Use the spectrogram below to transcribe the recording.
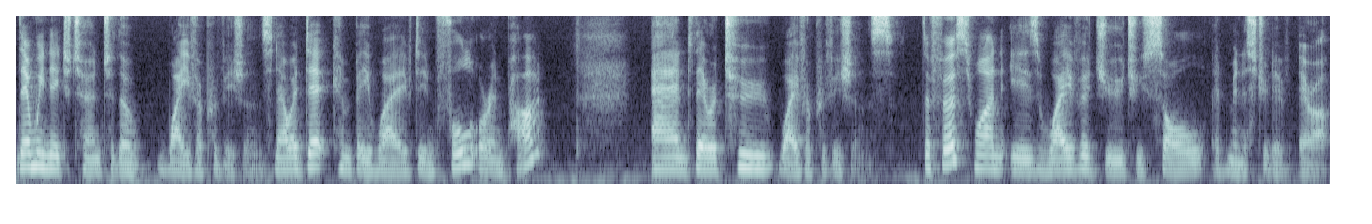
then we need to turn to the waiver provisions. Now, a debt can be waived in full or in part, and there are two waiver provisions. The first one is waiver due to sole administrative error.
